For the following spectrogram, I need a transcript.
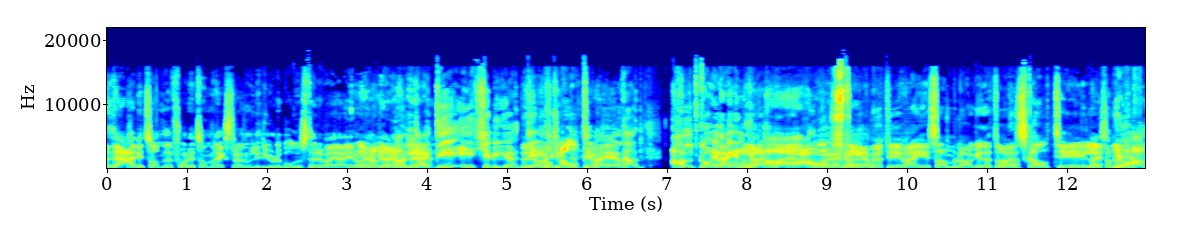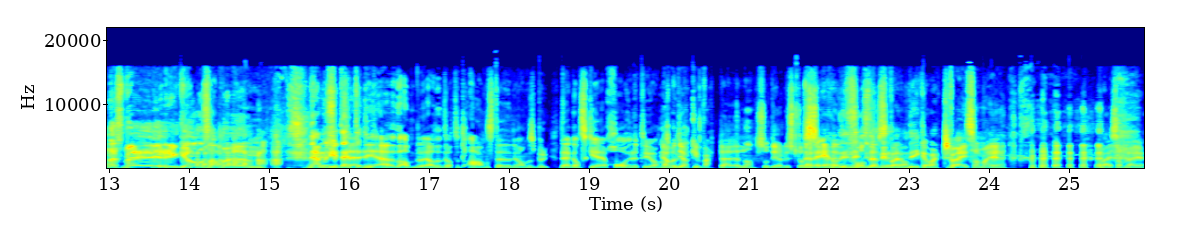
men det er litt sånn, det får litt sånn ekstra en litt julebonus, dere veieiere òg, Ja, gjør det ikke det? nei, det er ikke mye. Det er ikke mye. alltid veien. Ja, alt går i veien. Det er sånn der. Ja, ja, ja. Styremøtet i Veisamlaget dette år skal til Johannesburg, alle sammen! Nei, men De, så dette, de, er jeg hadde dratt et annet sted enn Johannesburg. Det er ganske hårete Johannesburg Ja, men Johannesburg. De har ikke vært der ennå, så de har lyst til å det se er en av de det. få de- de- stedene i verden de ikke har vært. Veisameie. Veisamleie.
